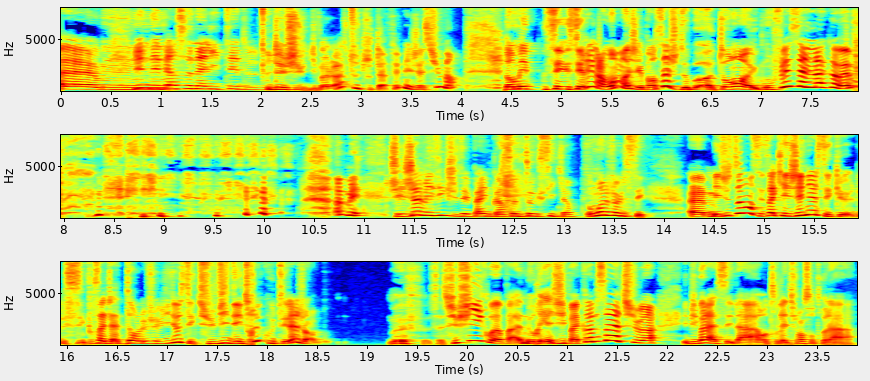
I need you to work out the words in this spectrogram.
Euh... une des personnalités de, de, de Julie, voilà, tout, tout à fait, mais j'assume, hein. Non, mais c'est, c'est vrai, qu'à un moment, moi, j'ai pensé, je disais, bah, attends, elle gonflée, celle-là, quand même. ah, mais j'ai jamais dit que j'étais pas une personne toxique, hein. Au moins, je le sais. Euh, mais justement, c'est ça qui est génial, c'est que, c'est pour ça que j'adore le jeu vidéo, c'est que tu vis des trucs où t'es là, genre, meuf, ça suffit, quoi. Enfin, ne réagis pas comme ça, tu vois. Et puis voilà, c'est la, entre la différence entre la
